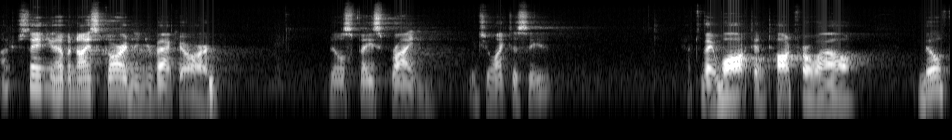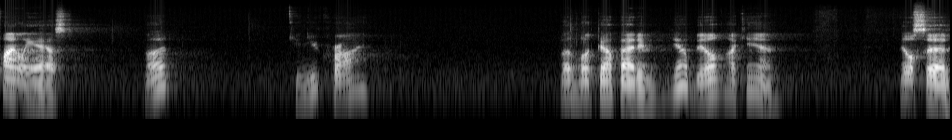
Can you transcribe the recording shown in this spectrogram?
I understand you have a nice garden in your backyard. Bill's face brightened. Would you like to see it? After they walked and talked for a while, Bill finally asked, Bud, can you cry? Bud looked up at him. Yeah, Bill, I can. Bill said,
